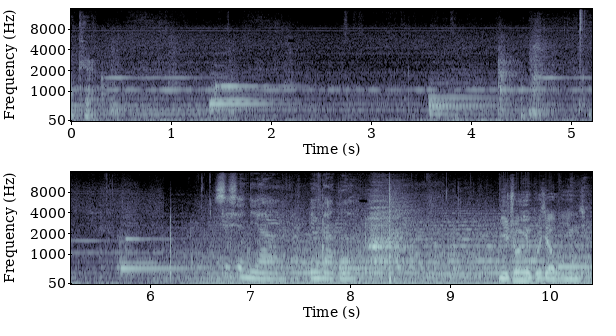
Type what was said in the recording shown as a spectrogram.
Okay. 谢谢你啊，英大哥。你终于不叫我应姐了。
